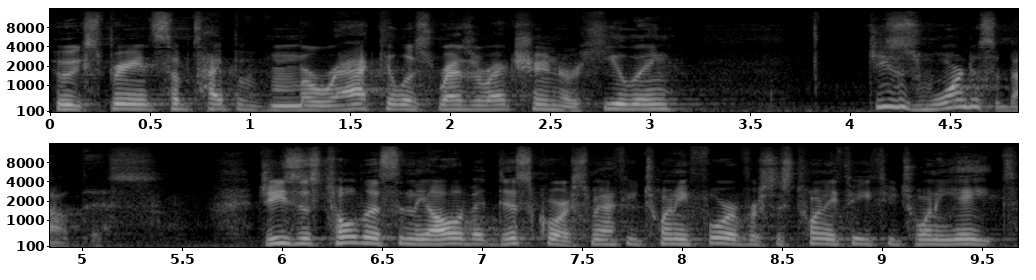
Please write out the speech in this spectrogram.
who experience some type of miraculous resurrection or healing. Jesus warned us about this. Jesus told us in the Olivet Discourse, Matthew 24, verses 23 through 28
